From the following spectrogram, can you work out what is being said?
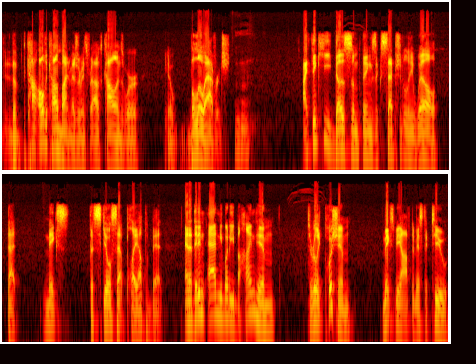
The, the all the combine measurements for Alex Collins were, you know, below average. Mm-hmm. I think he does some things exceptionally well that makes the skill set play up a bit, and that they didn't add anybody behind him to really push him makes me optimistic too.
